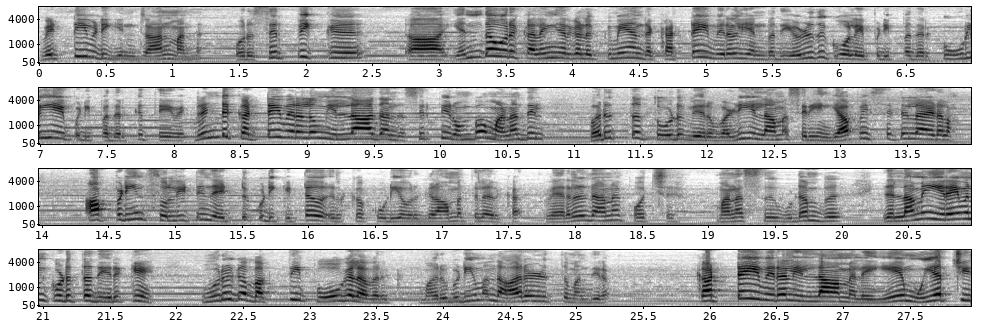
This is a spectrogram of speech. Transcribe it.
வெட்டி விடுகின்றான் மன்னன். ஒரு சிற்பிக்கு எந்த ஒரு கலைஞர்களுக்குமே அந்த கட்டை விரல் என்பது எழுதுகோலை பிடிப்பதற்கு உளியை பிடிப்பதற்கு தேவை. ரெண்டு கட்டை விரலும் இல்லாத அந்த சிற்பி ரொம்ப மனதில் வருத்தத்தோடு வேறு வழி இல்லாமல் சரி எங்கேயா போய் செட்டில் ஆகிடலாம் அப்படின்னு சொல்லிட்டு இந்த எட்டுக்குடி கிட்ட இருக்கக்கூடிய ஒரு கிராமத்தில் இருக்கார். விரல் தானே போச்சு. மனசு உடம்பு இதெல்லாமே இறைவன் கொடுத்தது இருக்கே. முருக பக்தி போகல அவருக்கு. மறுபடியும் அந்த ஆறு எழுத்து மந்திரம். கட்டை விரல் இல்லாமலேயே முயற்சி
